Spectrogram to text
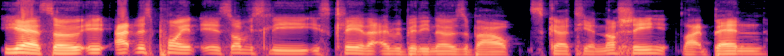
yeah, so it, at this point, it's obviously it's clear that everybody knows about Skirty and Noshie. Like Ben,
